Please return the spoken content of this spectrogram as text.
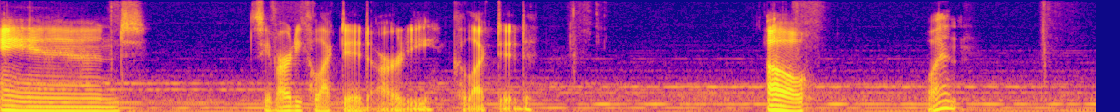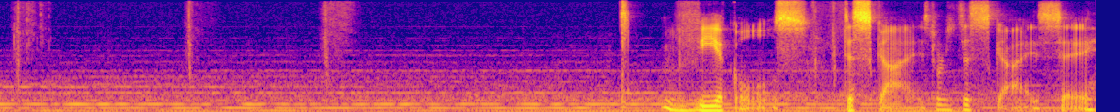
And see, I've already collected, already collected. Oh. What? Vehicles. Disguised. What does disguise say?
